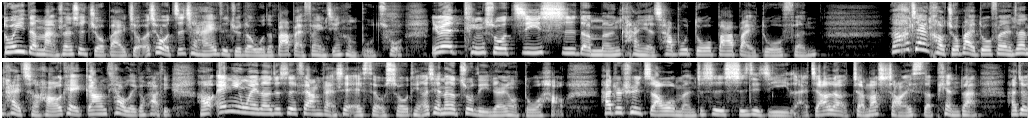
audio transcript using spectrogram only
多益的满分是九百九，而且我之前还一直觉得我的八百分已经很不错，因为听说机师的门槛也差不多八百多分。然后他竟然考九百多分，真的太扯。好，OK，刚刚跳了一个话题。好，Anyway 呢，就是非常感谢 S 有收听，而且那个助理人有多好，他就去找我们，就是十几集以来，只要聊讲到小 S 的片段，他就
